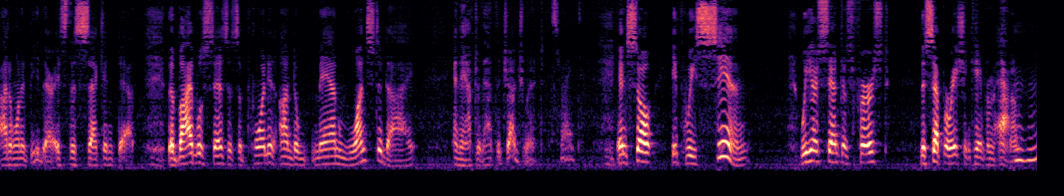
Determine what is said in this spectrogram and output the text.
I don't want to be there. It's the second death. The Bible says it's appointed unto man once to die, and after that, the judgment. That's right. And so, if we sin, we are sentenced first. The separation came from Adam, mm-hmm.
